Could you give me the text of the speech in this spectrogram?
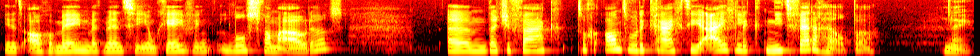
in het algemeen met mensen in je omgeving... los van mijn ouders... ehm, dat je vaak toch antwoorden krijgt die je eigenlijk niet verder helpen. Nee.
